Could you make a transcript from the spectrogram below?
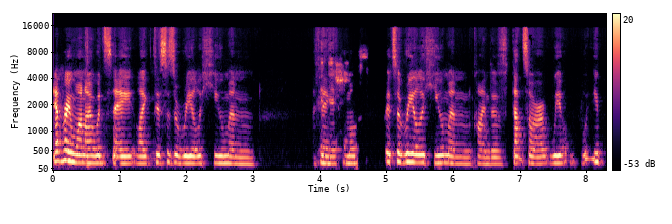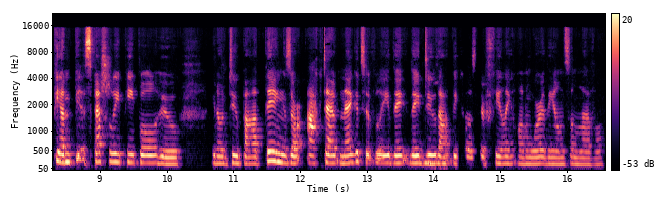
everyone, I would say, like, this is a real human, I think, most, it's a real human kind of, that's our, we, and especially people who, you know, do bad things or act out negatively. They, they do mm-hmm. that because they're feeling unworthy on some level.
